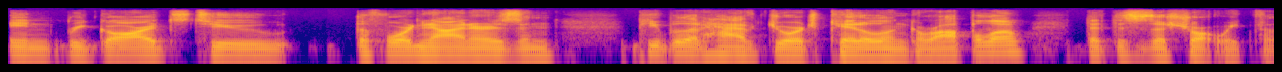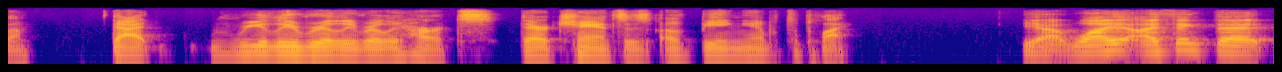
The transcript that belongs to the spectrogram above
in regards to the 49ers and people that have George Kittle and Garoppolo that this is a short week for them. That really, really, really hurts their chances of being able to play. yeah. Well, I, I think that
